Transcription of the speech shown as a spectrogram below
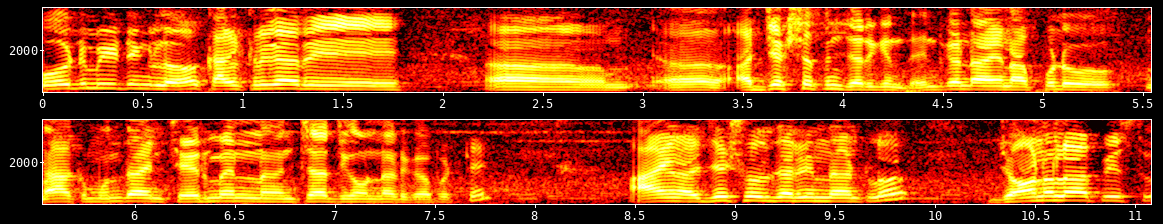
బోర్డు మీటింగ్లో కలెక్టర్ గారి అధ్యక్షతను జరిగింది. ఎందుకంటే ఆయన అప్పుడు నాకు ముందు ఆయన చైర్మన్ ఇన్ఛార్జ్గా ఉన్నాడు కాబట్టి ఆయన అధ్యక్షతలు జరిగిన దాంట్లో జోనల్ ఆఫీసు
